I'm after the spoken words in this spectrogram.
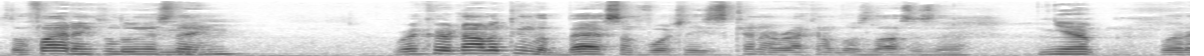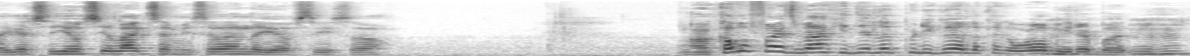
still fighting, still doing his Mm-hmm. thing. Record not looking the best, unfortunately. He's kind of racking up those losses there. Yep. But I guess the UFC likes him. He's still in the UFC, so. A couple fights back, he did look pretty good. Looked like a world beater, but Mm-hmm.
